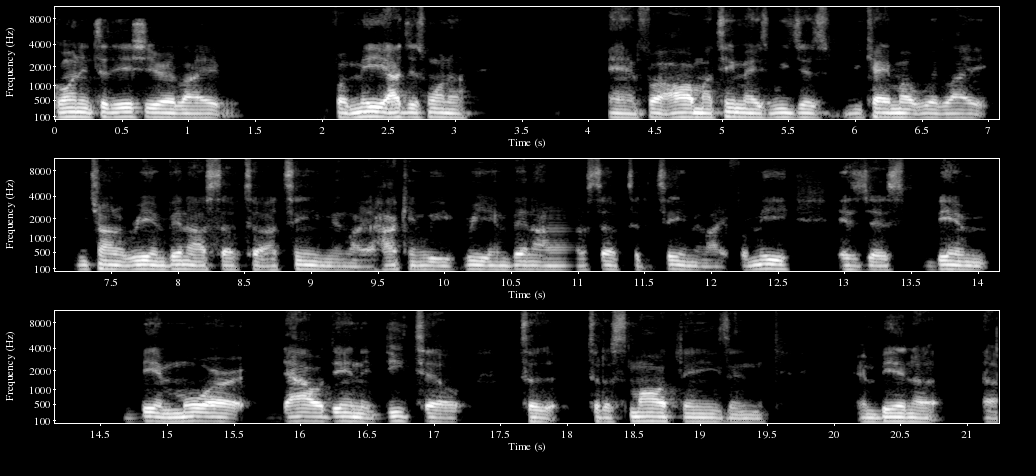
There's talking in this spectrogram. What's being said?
going into this year, like for me, I just want to, and for all my teammates, we just we came up with like we trying to reinvent ourselves to our team and like how can we reinvent ourselves to the team and like for me it's just being being more dialed in and detailed to to the small things and and being a, a,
